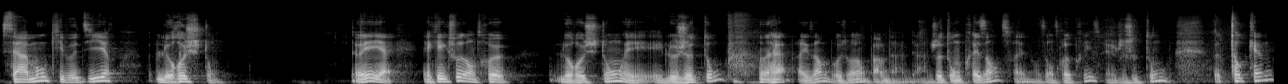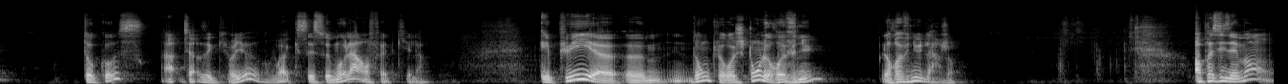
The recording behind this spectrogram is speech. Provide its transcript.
c'est un mot qui veut dire le rejeton. Vous voyez, il y a quelque chose entre le rejeton et, le jeton. par exemple, aujourd'hui, on parle d'un jeton de présence dans les entreprises, le jeton, le token, tokos. Ah, tiens, c'est curieux, on voit que c'est ce mot-là, en fait, qui est là. Et puis, euh, euh, donc, le rejeton, le revenu, le revenu de l'argent. Alors, précisément,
